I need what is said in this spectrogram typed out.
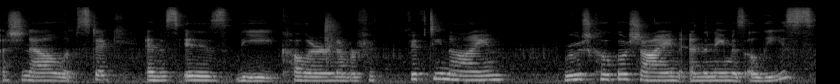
a Chanel lipstick and this is the color number 59 Rouge Coco Shine, and the name is Elise.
